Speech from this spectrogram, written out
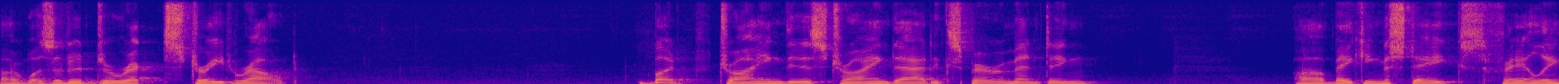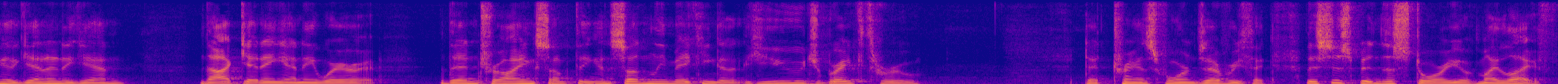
Uh, wasn't a direct, straight route but trying this, trying that, experimenting, uh, making mistakes, failing again and again, not getting anywhere, then trying something and suddenly making a huge breakthrough that transforms everything. This has been the story of my life.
